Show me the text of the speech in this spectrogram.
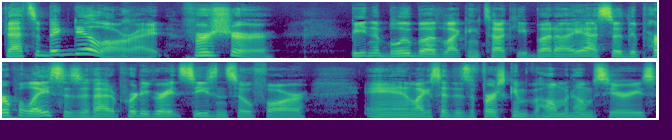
that's a big deal, all right, for sure. Beating a blue blood like Kentucky, but uh, yeah. So the Purple Aces have had a pretty great season so far, and like I said, this is the first game of a home and home series.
